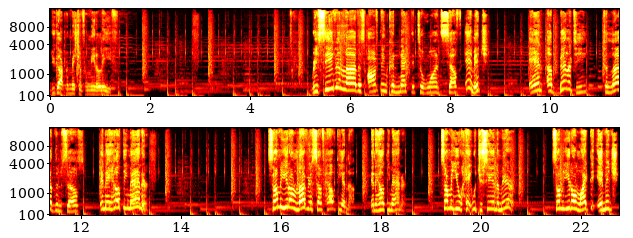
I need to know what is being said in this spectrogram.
You got permission for me to leave. Receiving love is often connected to one's self image and ability to love themselves in a healthy manner. Some of you don't love yourself healthy enough in a healthy manner. Some of you hate what you see in the mirror. Some of you don't like the image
